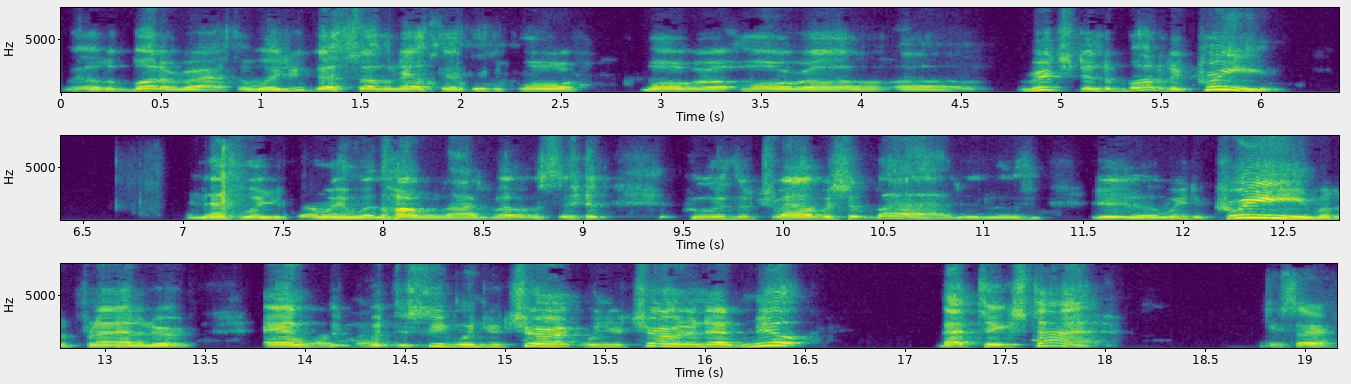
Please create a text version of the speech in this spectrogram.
Well, the butter rise. So, well, you got something else that's more, more, more uh, uh, rich than the butter, the cream. And that's where you come in with Harvard Lodge Bible said, who is the tribe of Shabazz? You know, we the cream of the planet Earth. And but to see when you churn when you're churning that milk, that takes time. Yes, sir.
